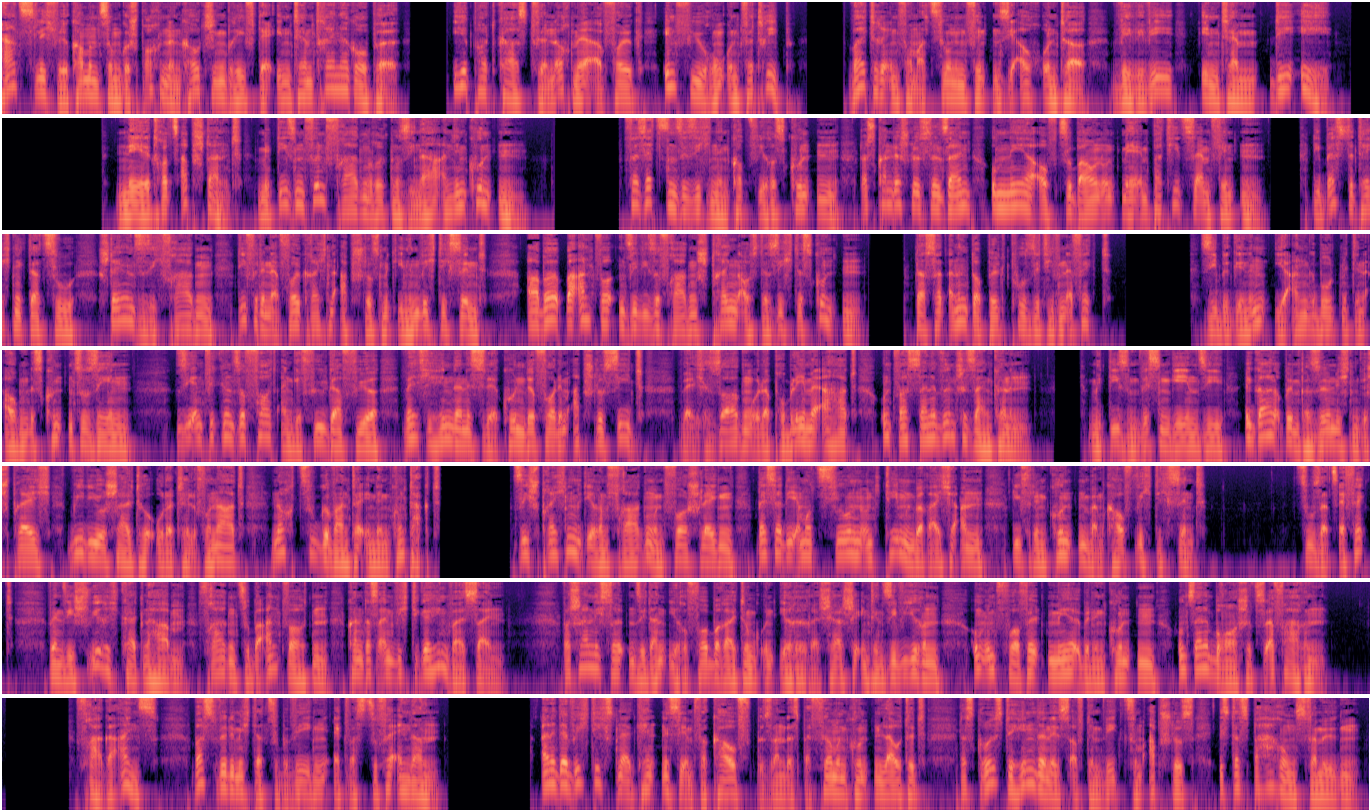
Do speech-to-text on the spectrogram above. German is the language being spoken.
Herzlich willkommen zum gesprochenen Coachingbrief der Intem Trainergruppe. Ihr Podcast für noch mehr Erfolg in Führung und Vertrieb. Weitere Informationen finden Sie auch unter www.intem.de. Nähe trotz Abstand. Mit diesen fünf Fragen rücken Sie nah an den Kunden. Versetzen Sie sich in den Kopf Ihres Kunden. Das kann der Schlüssel sein, um näher aufzubauen und mehr Empathie zu empfinden. Die beste Technik dazu, stellen Sie sich Fragen, die für den erfolgreichen Abschluss mit Ihnen wichtig sind, aber beantworten Sie diese Fragen streng aus der Sicht des Kunden. Das hat einen doppelt positiven Effekt. Sie beginnen, Ihr Angebot mit den Augen des Kunden zu sehen. Sie entwickeln sofort ein Gefühl dafür, welche Hindernisse der Kunde vor dem Abschluss sieht, welche Sorgen oder Probleme er hat und was seine Wünsche sein können. Mit diesem Wissen gehen Sie, egal ob im persönlichen Gespräch, Videoschalte oder Telefonat, noch zugewandter in den Kontakt. Sie sprechen mit Ihren Fragen und Vorschlägen besser die Emotionen und Themenbereiche an, die für den Kunden beim Kauf wichtig sind. Zusatzeffekt, wenn Sie Schwierigkeiten haben, Fragen zu beantworten, kann das ein wichtiger Hinweis sein. Wahrscheinlich sollten Sie dann Ihre Vorbereitung und Ihre Recherche intensivieren, um im Vorfeld mehr über den Kunden und seine Branche zu erfahren. Frage 1. Was würde mich dazu bewegen, etwas zu verändern? Eine der wichtigsten Erkenntnisse im Verkauf, besonders bei Firmenkunden, lautet, das größte Hindernis auf dem Weg zum Abschluss ist das Beharrungsvermögen.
